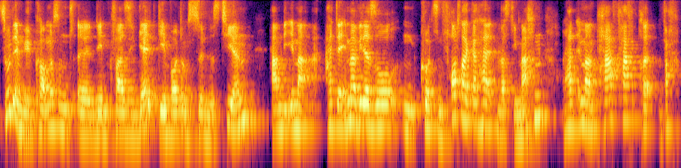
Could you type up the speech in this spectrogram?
zu dem gekommen ist und äh, dem quasi Geld geben wollte, um es zu investieren, haben die immer, hat er immer wieder so einen kurzen Vortrag gehalten, was die machen und hat immer ein paar Fach, Fach,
